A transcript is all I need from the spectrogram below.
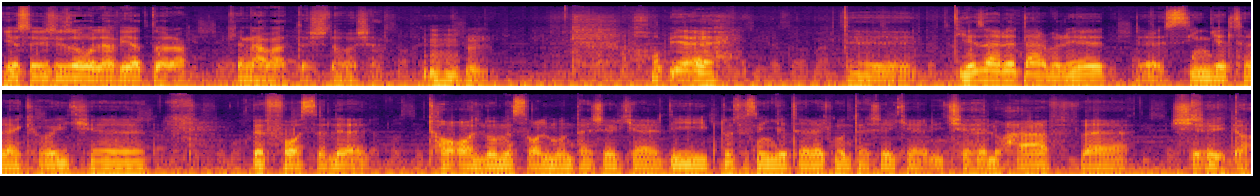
یه سری چیزا اولویت دارن که نباید داشته باشن. خب یه یه ذره درباره single track هایی که به فاصله تا آلبوم سال منتشر کردی دو تا single track منتشر کردی چهل و هفت و شیدا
